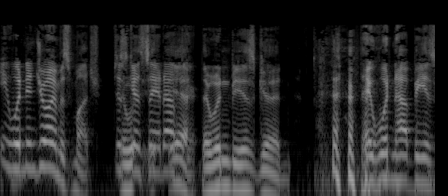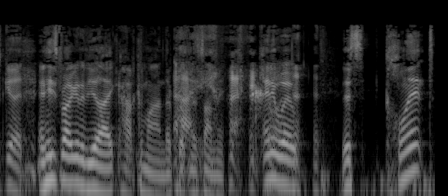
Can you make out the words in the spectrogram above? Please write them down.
you wouldn't enjoy them as much. Just It gonna say it out yeah, there. They wouldn't be as good. They would not be as good. and he's probably going to be like, "Oh, come on, they're putting this on me." Anyway, this Clint,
